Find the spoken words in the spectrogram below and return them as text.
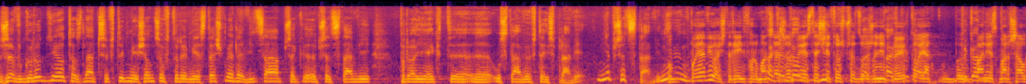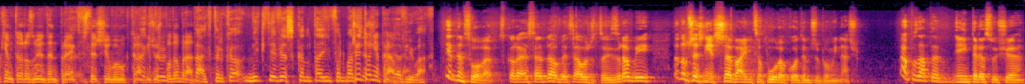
że w grudniu, to znaczy w tym miesiącu, w którym jesteśmy, Lewica prze- przedstawi projekt e, ustawy w tej sprawie. Nie przedstawi. Nie wiem. Pojawiła się taka informacja, Tak, że tylko wy jesteście nie- tuż przed tak, złożeniem tak, projektu, tylko- a jak b- tylko pan jest marszałkiem, to rozumiem, ten projekt w styczniu by mógł trafić już tyl- pod obrady. Tak, tylko nikt nie wie skąd ta informacja Czyli to się nieprawda. pojawiła. Jednym słowem, skoro SLD obiecało, że coś zrobi, no to przecież nie trzeba im co pół roku o tym przypominać. A poza tym nie interesuj się,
